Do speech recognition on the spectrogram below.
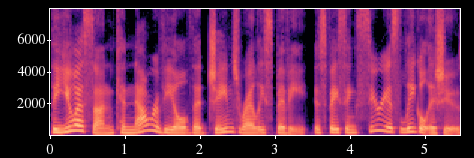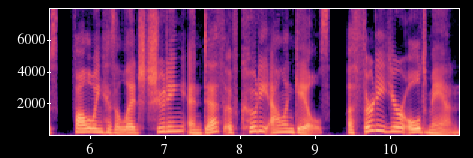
The U.S. Sun can now reveal that James Riley Spivey is facing serious legal issues following his alleged shooting and death of Cody Allen Gales, a 30 year old man.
